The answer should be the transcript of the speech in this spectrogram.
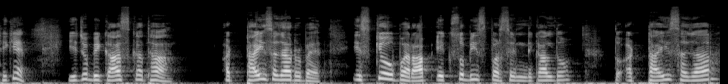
ठीक है? ये जो विकास का था, अट्ठाईस हज़ार रुपए। इसके ऊपर आप 120 परसेंट निकाल दो। तो अट्ठाईस हज़ार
